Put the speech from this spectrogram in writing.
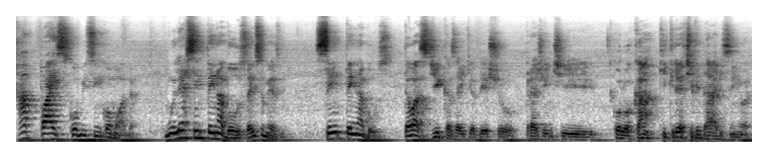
rapaz, como isso incomoda. Mulher sempre tem na bolsa, é isso mesmo. Sempre tem na bolsa. Então, as dicas aí que eu deixo pra gente colocar, que criatividade, Senhor.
